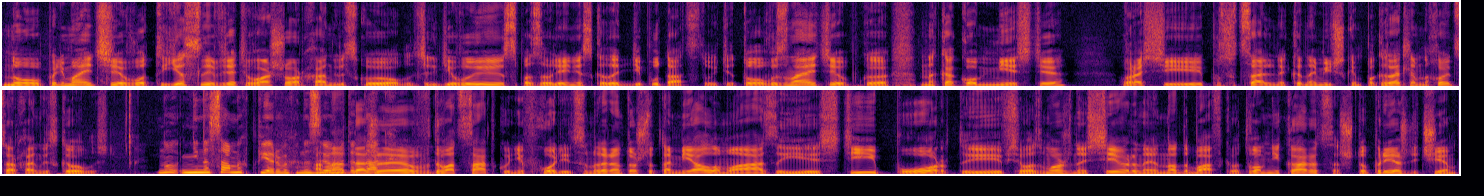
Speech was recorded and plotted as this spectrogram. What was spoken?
Но, понимаете, вот если взять вашу Архангельскую область, где вы, с позволения сказать, депутатствуете, то вы знаете, на каком месте в России по социально-экономическим показателям находится Архангельская область? Ну, не на самых первых, назовем Она это даже так. в двадцатку не входит, несмотря на то, что там и алмазы есть, и порт, и всевозможные северные надбавки. Вот вам не кажется, что прежде чем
